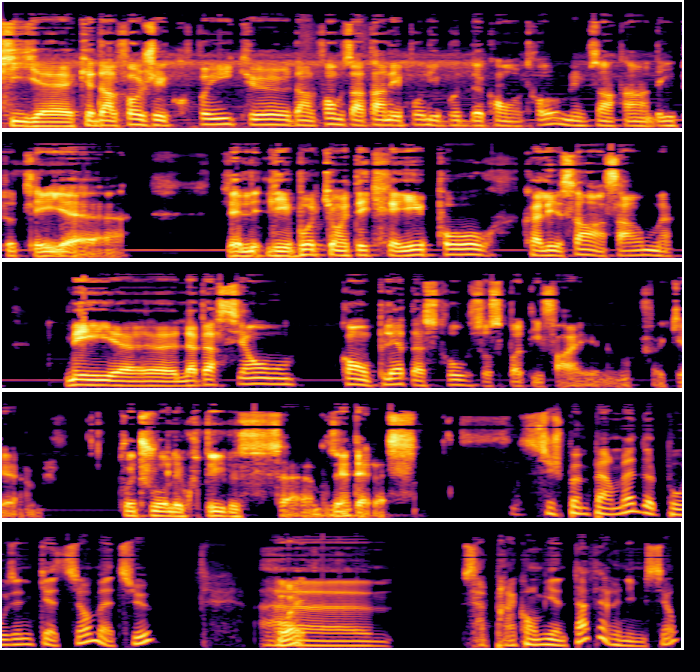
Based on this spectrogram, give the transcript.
Puis euh, que dans le fond, j'ai coupé que dans le fond, vous entendez pas les bouts de Contra, mais vous entendez toutes les, euh, les, bouts qui ont été créés pour coller ça ensemble. Mais la version complète, elle se trouve sur Spotify. Fait que vous pouvez toujours l'écouter si ça vous intéresse si je peux me permettre de te poser une question, Mathieu, euh, ça prend combien de temps faire une émission?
